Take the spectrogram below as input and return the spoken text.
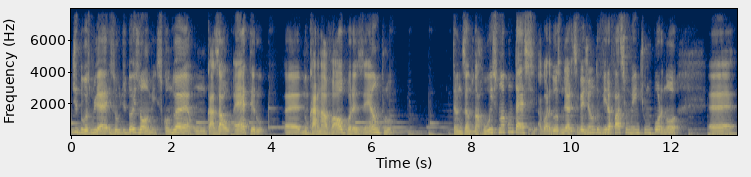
de duas mulheres ou de dois homens. Quando é um casal hétero, é, no carnaval, por exemplo, transando na rua, isso não acontece. Agora, duas mulheres se beijando vira facilmente um pornô. É,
